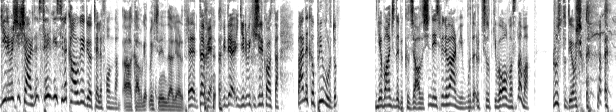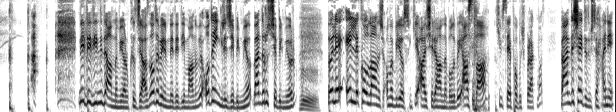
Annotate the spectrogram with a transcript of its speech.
girmiş içeride sevgilisiyle kavga ediyor telefonda. Aa, kavga etmek için en ideal yerdir. E, tabii bir de 20 kişilik olsa. Ben de kapıyı vurdum. Yabancı da bir kızcağızdı. Şimdi ismini vermeyeyim burada ırkçılık gibi olmasın ama Rus'tu diyormuşum. ne dediğini de anlamıyorum kızcağızın. O da benim ne dediğimi anlamıyor. O da İngilizce bilmiyor. Ben de Rusça bilmiyorum. Böyle elle kolla anlaş. Ama biliyorsun ki Ayşe Rihanna Balı Bey asla kimseye pabuç bırakmaz. Ben de şey dedim işte hani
